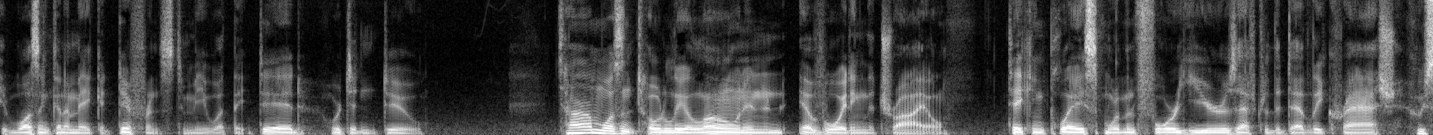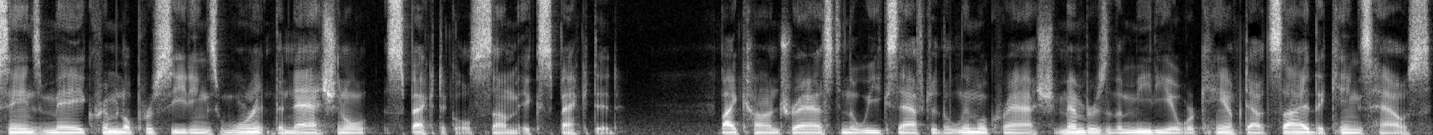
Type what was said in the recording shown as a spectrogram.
It wasn't going to make a difference to me what they did or didn't do. Tom wasn't totally alone in avoiding the trial. Taking place more than four years after the deadly crash, Hussein's May criminal proceedings weren't the national spectacle some expected. By contrast, in the weeks after the limo crash, members of the media were camped outside the king's house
